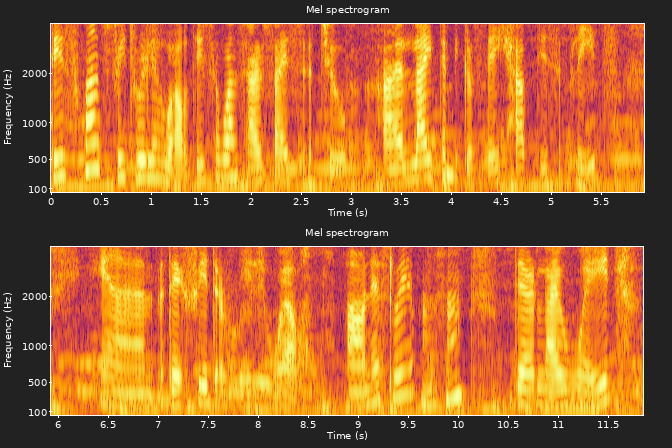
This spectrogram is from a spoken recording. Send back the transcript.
these ones fit really well. These ones are size 2 I like them because they have these pleats and they fit really well. Honestly mm -hmm. they're lightweight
